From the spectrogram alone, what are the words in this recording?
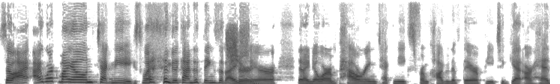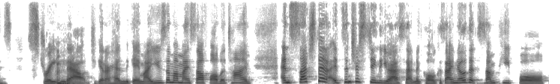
So I, I work my own techniques when the kind of things that I sure. share that I know are empowering techniques from cognitive therapy to get our heads straightened mm-hmm. out, to get our head in the game. I use them on myself all the time, and such that it's interesting that you asked that, Nicole, because I know that some people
